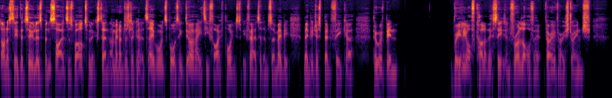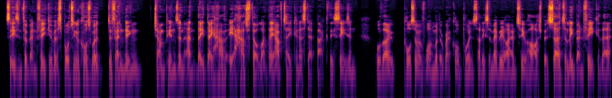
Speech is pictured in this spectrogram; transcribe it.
honestly, the two Lisbon sides as well, to an extent. I mean, I'm just looking at the table, and Sporting do have 85 points. To be fair to them, so maybe maybe just Benfica, who have been really off colour this season for a lot of it. Very very strange season for Benfica, but Sporting, of course, were defending champions, and, and they they have it has felt like they have taken a step back this season. Although Porto have won with a record point tally, so maybe I am too harsh, but certainly Benfica there.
